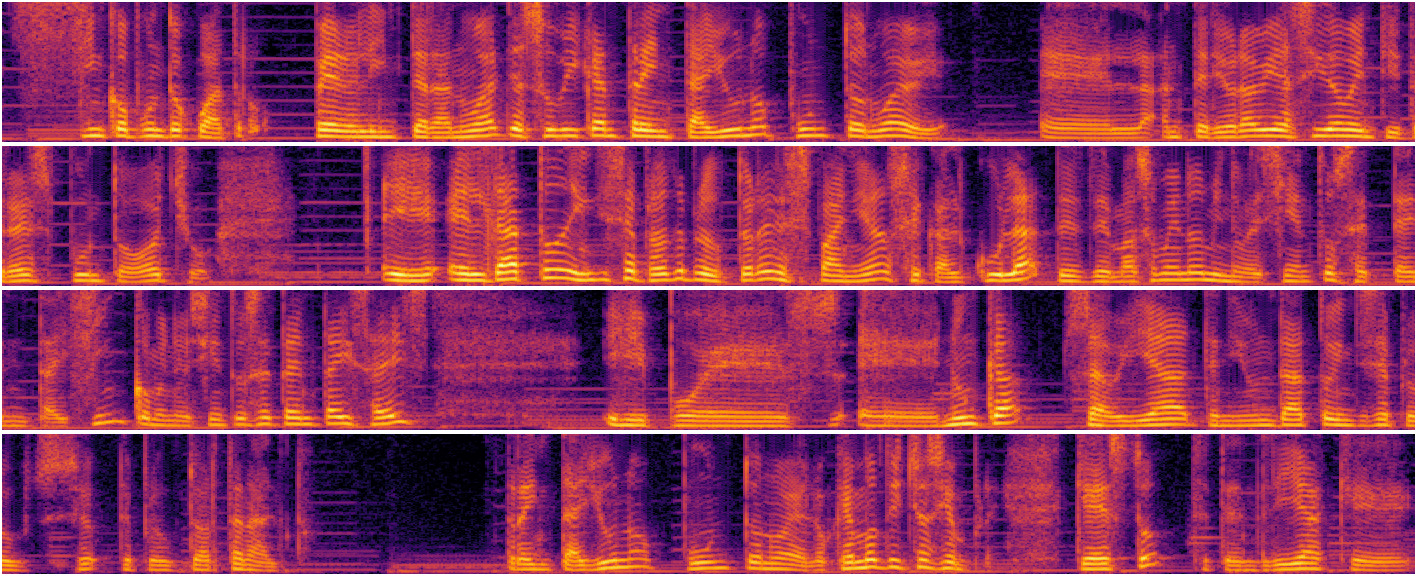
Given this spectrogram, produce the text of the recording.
5.4%, pero el interanual ya se ubica en 31.9%. El anterior había sido 23.8%. Eh, el dato de índice de precios de productor en España se calcula desde más o menos 1975-1976 y pues eh, nunca se había tenido un dato de índice de productor tan alto. 31.9. Lo que hemos dicho siempre, que esto se tendría que,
